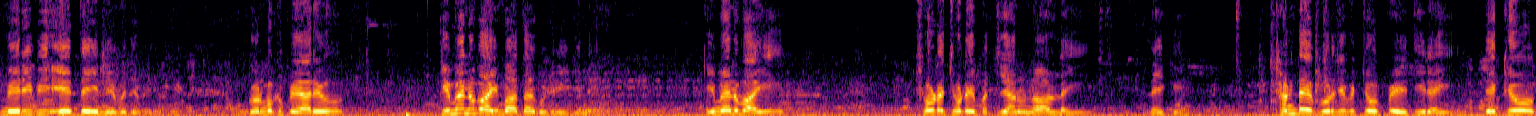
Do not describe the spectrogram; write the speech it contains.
ਮੇਰੀ ਵੀ ਇਦਾਂ ਹੀ ਨਿਭ ਜਵੇ। ਗੁਰਮੁਖ ਪਿਆਰਿਓ, ਕਿਵੇਂ ਨਿਭਾਈ ਮਾਤਾ ਗੁਜਰੀ ਜੀ ਨੇ? ਕਿਵੇਂ ਨਿਭਾਈ? ਛੋਟੇ ਛੋਟੇ ਬੱਚਿਆਂ ਨੂੰ ਨਾਲ ਲਈ, ਲੈ ਕੇ ਠੰਡੇ ਬੁਰਜ ਵਿੱਚੋਂ ਭੇਜਦੀ ਰਹੀ। ਦੇਖਿਓ,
